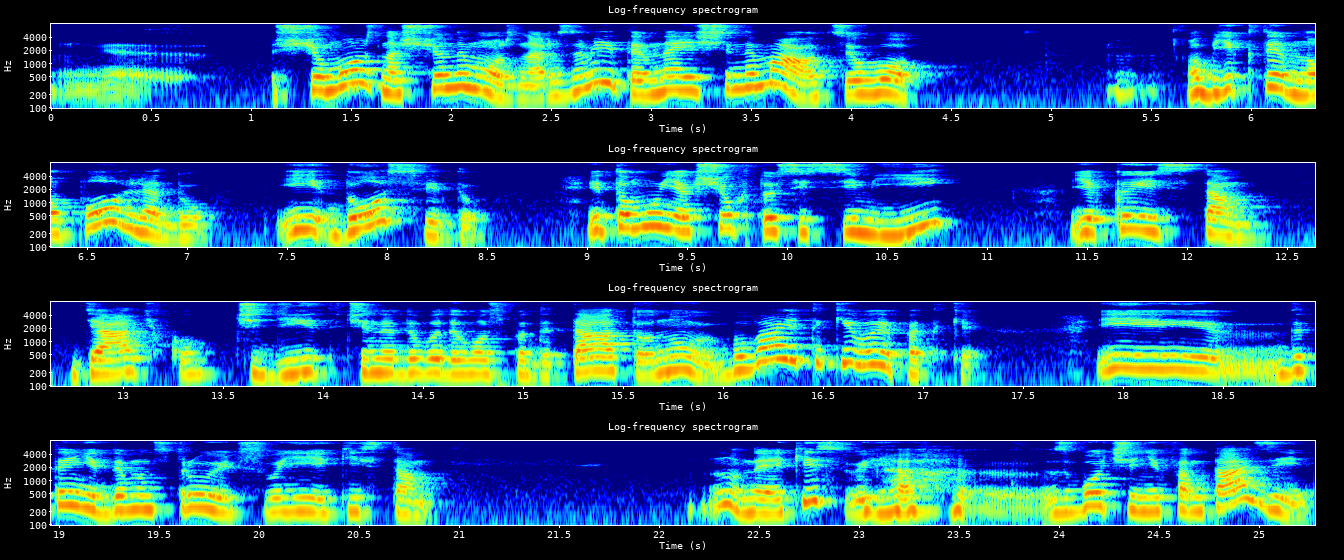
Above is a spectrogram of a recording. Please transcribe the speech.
е, що можна, що не можна. Розумієте, в неї ще немає цього об'єктивного погляду і досвіду. І тому, якщо хтось із сім'ї, якийсь там дядько, чи дід, чи не доведе Господи тато, ну, бувають такі випадки. І дитині демонструють свої якісь там, ну, не якісь свої а збочені фантазії,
